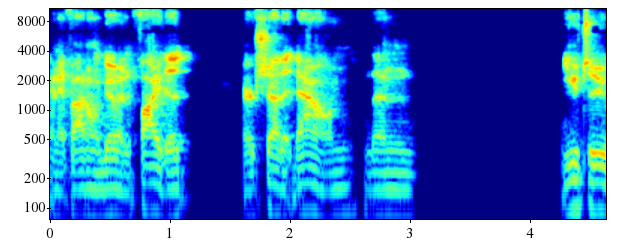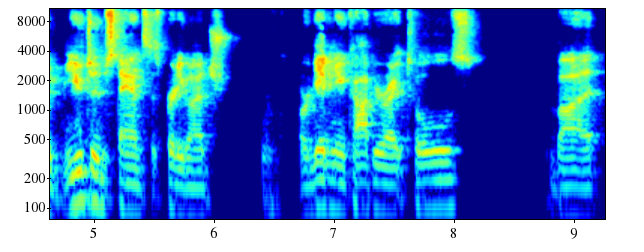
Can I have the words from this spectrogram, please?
And if I don't go and fight it or shut it down, then YouTube YouTube stance is pretty much we're giving you copyright tools, but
